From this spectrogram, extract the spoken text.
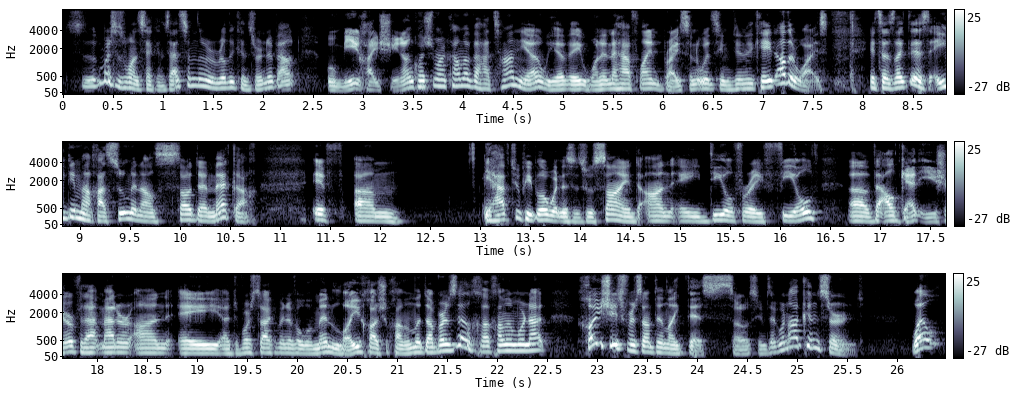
So the Gemara says, one second, is that something we're really concerned about? Umi Chayshinan question mark kama v'hatanya, we have a one and a half line Bryson, it would seem to indicate otherwise. It says like this, Eidim hachasumin al sode mekach. If, um, you have two people or witnesses who signed on a deal for a field, uh, Val get Isher, for that matter, on a, a, divorce document of a woman. We're not chayshish for something like this, so it seems like we're not concerned. Well,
